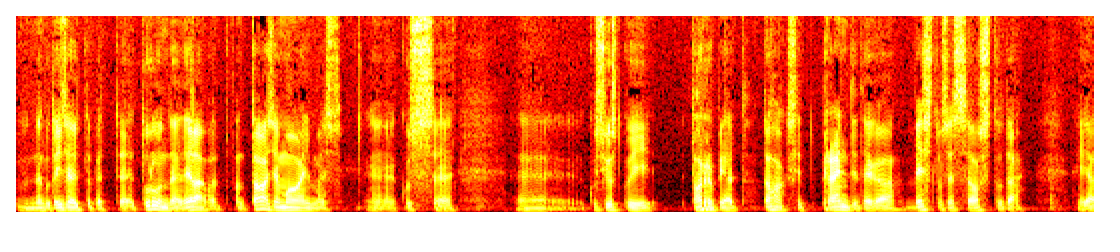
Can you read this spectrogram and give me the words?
nagu ta ise ütleb, et turundajad elavad fantaasiamaailmas, kus, kus justkui tarbijad tahaksid brändidega vestlusesse astuda ja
